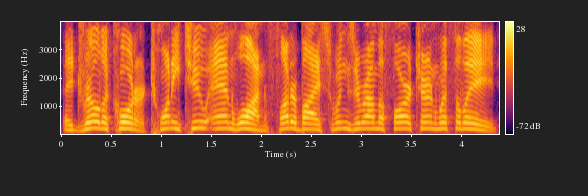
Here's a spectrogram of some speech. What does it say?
They drilled a quarter, 22 and one. Flutterby swings around the far turn with the lead.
